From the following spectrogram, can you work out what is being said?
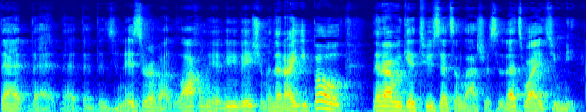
that that that, that there's an isra about lachem yaveshim, and then I eat both, then I would get two sets of lashes. So that's why it's unique.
